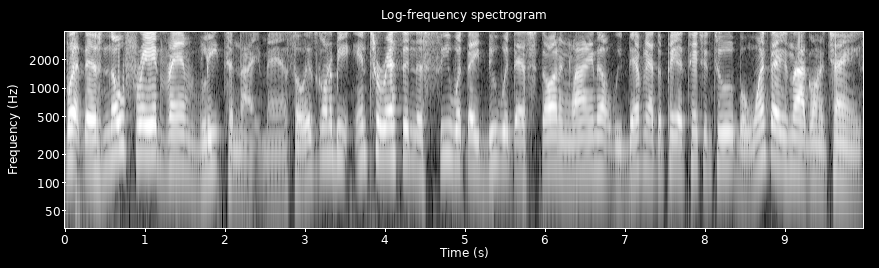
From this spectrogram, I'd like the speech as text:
But there's no Fred Van VanVleet tonight, man. So it's going to be interesting to see what they do with that starting lineup. We definitely have to pay attention to it. But one thing is not going to change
